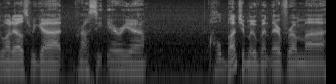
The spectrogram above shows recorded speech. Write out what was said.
what else we got across the area. A whole bunch of movement there from uh,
